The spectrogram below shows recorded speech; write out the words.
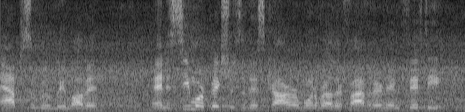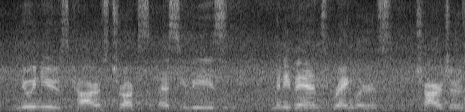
absolutely love it. And to see more pictures of this car or one of our other 550 new and used cars, trucks, SUVs, minivans, Wranglers, Chargers,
